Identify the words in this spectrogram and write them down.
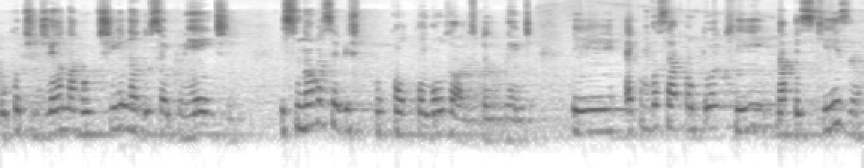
o cotidiano, a rotina do seu cliente, isso não vai ser visto com, com bons olhos pelo cliente. E é como você apontou aqui na pesquisa,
